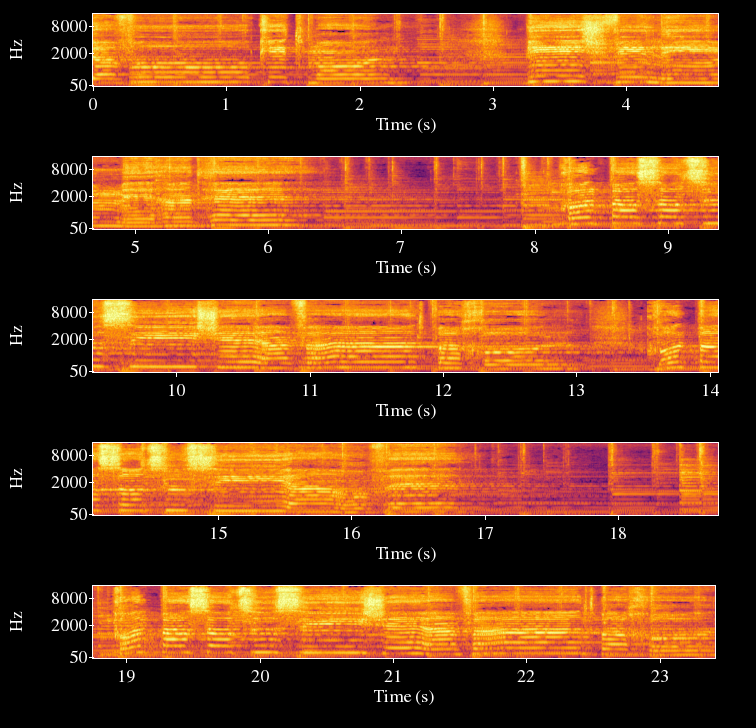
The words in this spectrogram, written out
לבד אתמול בשבילי מהדהד. כל פרסות סוסי שעבד בחול כל פרסות סוסי העובד. כל פרסות סוסי שעבד בחול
